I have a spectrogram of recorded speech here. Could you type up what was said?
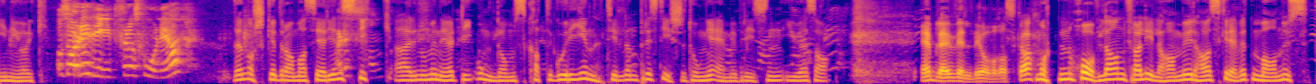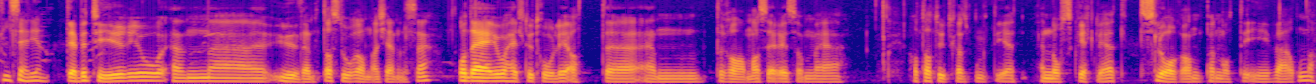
i New York. Og så har de ringt fra skolen igjen. Den norske dramaserien Stikk er nominert i ungdomskategorien til den prestisjetunge Emmy-prisen i USA. Jeg ble veldig overraska. Morten Hovland fra Lillehammer har skrevet manus til serien. Det betyr jo en uh, uventa stor anerkjennelse. Og det er jo helt utrolig at uh, en dramaserie som er, har tatt utgangspunkt i et, en norsk virkelighet, slår an på en måte i verden. Da.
